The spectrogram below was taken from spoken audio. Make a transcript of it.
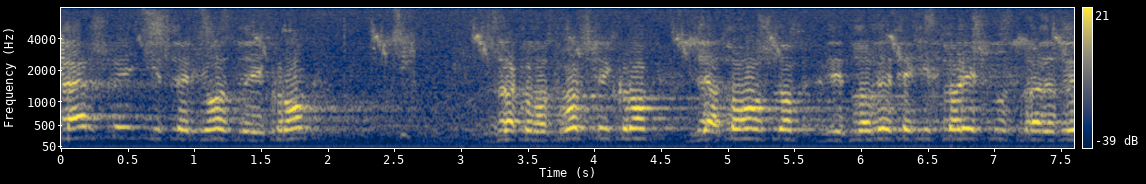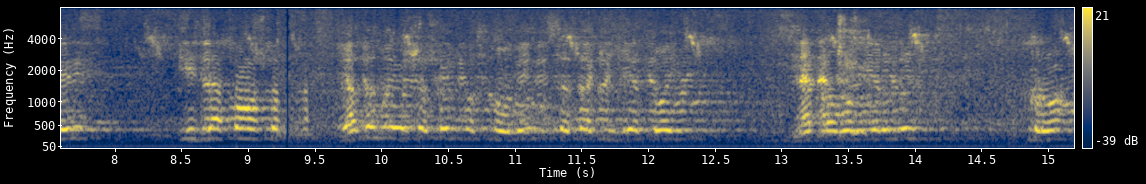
перший і серйозний крок законотворчий крок для того, щоб відновити історичну справедливість і для того, щоб я думаю, що тим московим це так і є той неправомірний крок,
